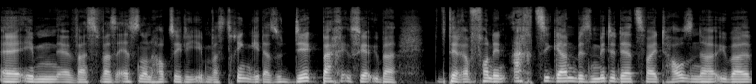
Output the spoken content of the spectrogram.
äh, eben äh, was, was essen und hauptsächlich eben was trinken geht. Also Dirk Bach ist ja über der, von den 80ern bis Mitte der 2000er über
